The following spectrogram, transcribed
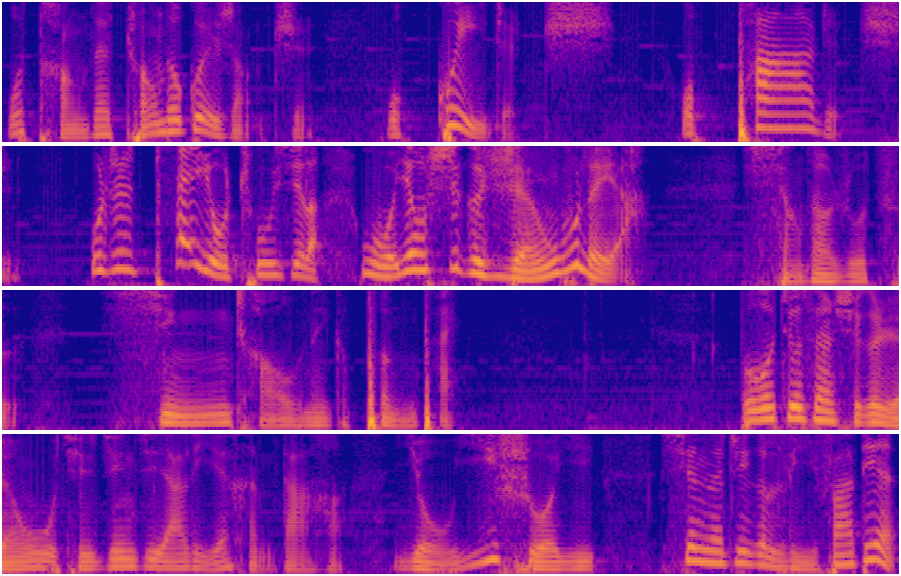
我躺在床头柜上吃，我跪着吃，我趴着吃，我这太有出息了！我要是个人物了呀！想到如此，心潮那个澎湃。不过，就算是个人物，其实经济压力也很大哈。有一说一，现在这个理发店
